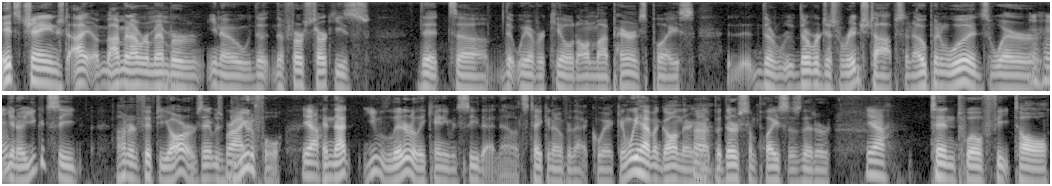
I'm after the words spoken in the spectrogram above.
It's changed. I I mean I remember you know the the first turkeys that uh, that we ever killed on my parents' place. The, there were just ridge tops and open woods where Mhm. you know you could see 150 yards and it was Right. beautiful. Yeah. And that you literally can't even see that now. It's taken over that quick. And we haven't gone there Huh. yet, but there's some places that are Yeah. 10, 12 feet tall.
